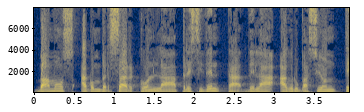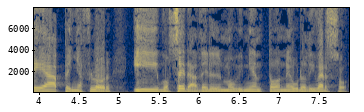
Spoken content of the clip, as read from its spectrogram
Vamos a conversar con la presidenta de la agrupación TEA Peñaflor y vocera del movimiento neurodiverso.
